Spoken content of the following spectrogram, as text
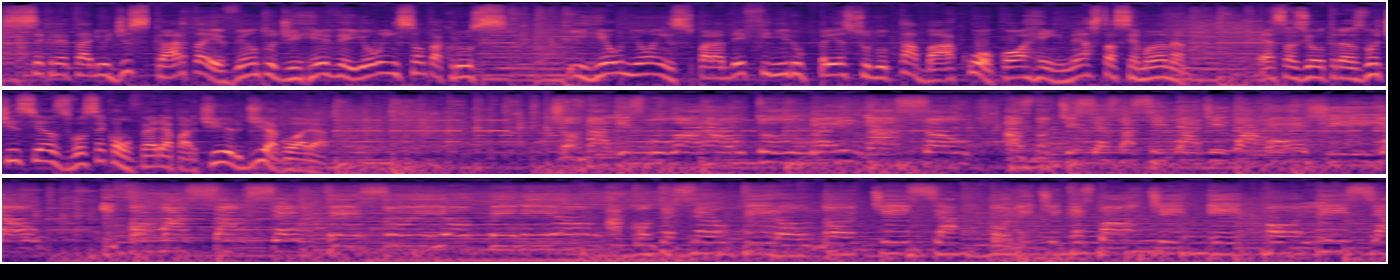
Secretário descarta evento de Réveillon em Santa Cruz. E reuniões para definir o preço do tabaco ocorrem nesta semana. Essas e outras notícias você confere a partir de agora. Jornalismo Arauto em ação. As notícias da cidade e da região. Informação, serviço e opinião. Aconteceu, virou notícia. Política, esporte e polícia.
